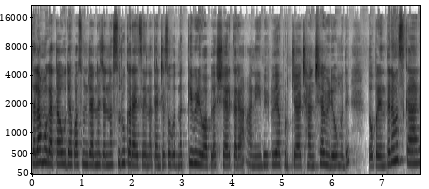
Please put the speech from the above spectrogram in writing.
चला मग आता उद्यापासून ज्यांना ज्यांना सुरू करायचं आहे ना त्यांच्यासोबत नक्की व्हिडिओ आपला शेअर करा आणि भेटूया पुढच्या छानशा व्हिडिओमध्ये तोपर्यंत नमस्कार!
